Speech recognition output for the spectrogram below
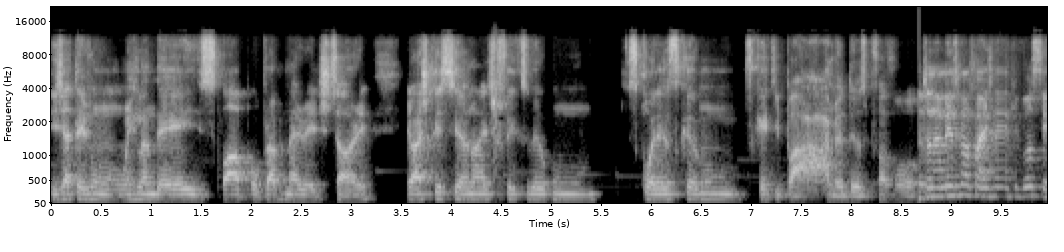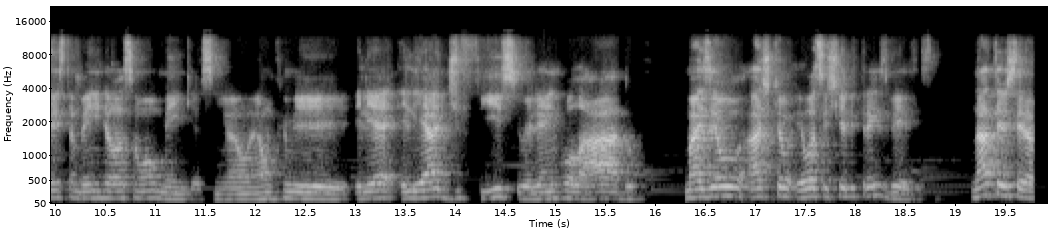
e já teve um, irlandês, o próprio Marriage Story, eu acho que esse ano a Netflix veio com escolhas que eu não fiquei tipo, ah, meu Deus, por favor. Eu tô na mesma página que vocês também em relação ao Mank, assim, é um, é um filme, ele é, ele é difícil, ele é enrolado, mas eu acho que eu, eu assisti ele três vezes. Na terceira vez,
